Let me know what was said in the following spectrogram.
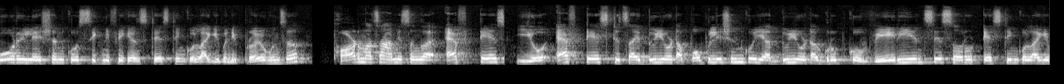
कोरिलेसनको सिग्निफिकेन्स टेस्टिङको लागि पनि प्रयोग हुन्छ। थर्डमा छ हामीसँग एफ टेस्ट यो एफ टेस्ट चाहिँ दुईवटा पपुलेसनको या दुईवटा ग्रुपको भेरिएन्सेसहरू टेस्टिङको लागि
